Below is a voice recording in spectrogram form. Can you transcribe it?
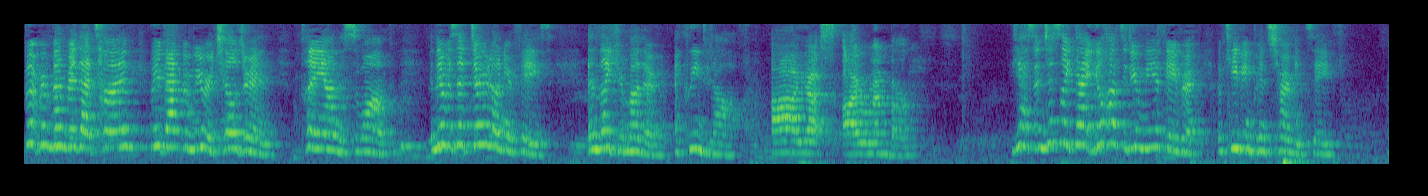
But remember that time way back when we were children, playing on the swamp, and there was that dirt on your face, and like your mother, I cleaned it off. Ah, yes, I remember. Yes, and just like that, you'll have to do me a favor of keeping Prince Charming safe.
